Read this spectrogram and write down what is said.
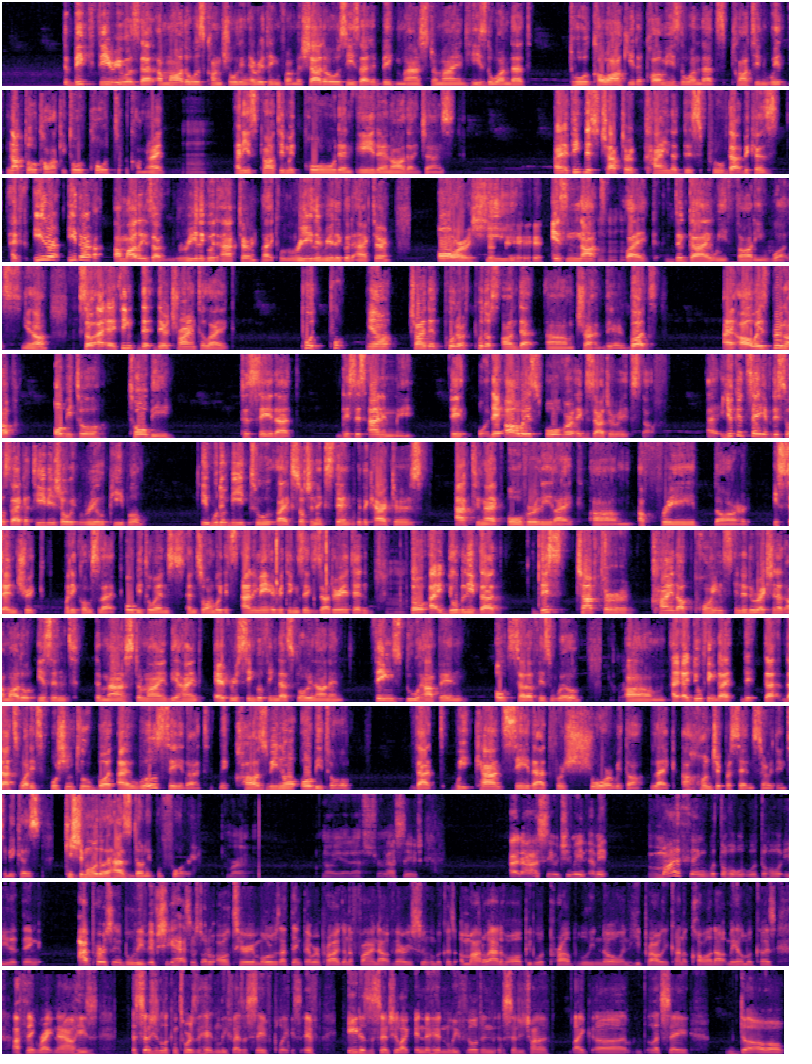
the big theory was that Amado was controlling everything from the shadows. He's like a big mastermind. He's the one that told Kawaki to come. He's the one that's plotting with not told Kawaki, told Code to come, right? Mm. And he's plotting with Code and Ada and all that jazz. And I think this chapter kind of disproved that because if either either Amado is a really good actor, like really really good actor, or he is not like the guy we thought he was, you know? So I, I think that they're trying to like put put you know try to put us put us on that um track there. But I always bring up Obito, Tobi, to say that this is anime. They they always over exaggerate stuff. Uh, you could say if this was like a TV show with real people, it wouldn't be to like such an extent with the characters acting like overly like um afraid or eccentric when it comes to like Obito and, and so on. But it's anime, everything's exaggerated. Mm-hmm. So I do believe that this chapter kind of points in the direction that Amado isn't the mastermind behind every single thing that's going on, and things do happen outside of his will. Um, I, I, do think that, that that's what it's pushing to, but I will say that because we know Obito, that we can't say that for sure with a like a hundred percent certainty because Kishimoto has done it before. Right. No, yeah, that's true. I see. What you, I, I see what you mean. I mean, my thing with the whole with the whole Ida thing, I personally believe if she has some sort of ulterior motives, I think that we're probably going to find out very soon because Amado, out of all people, would probably know, and he'd probably kind of call it out, Mahima, because I think right now he's essentially looking towards the Hidden Leaf as a safe place. If Ida's essentially like in the Hidden Leaf field and essentially trying to like, uh let's say, duh,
